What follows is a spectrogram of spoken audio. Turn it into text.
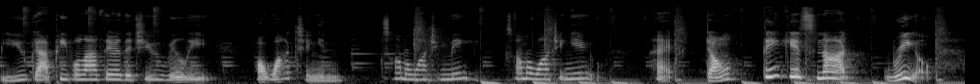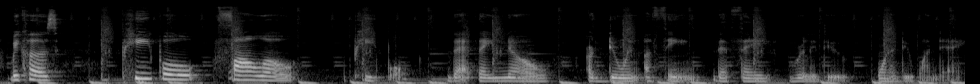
you got people out there that you really are watching and some are watching me. Some are watching you. Hey, don't think it's not real because people follow people that they know are doing a thing that they really do want to do one day.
